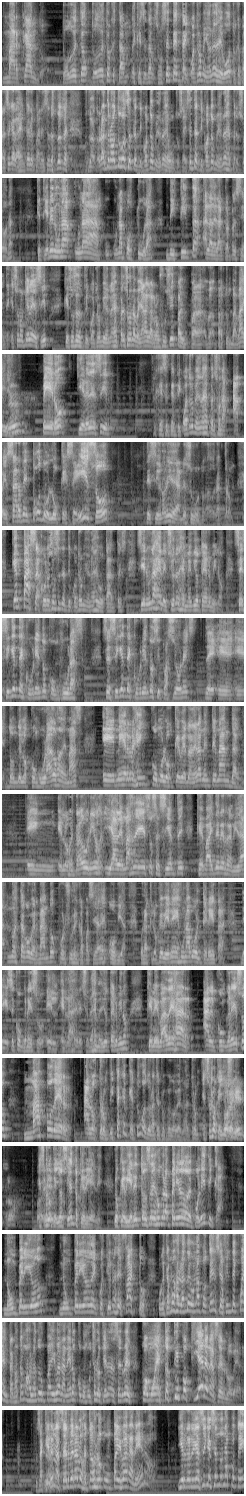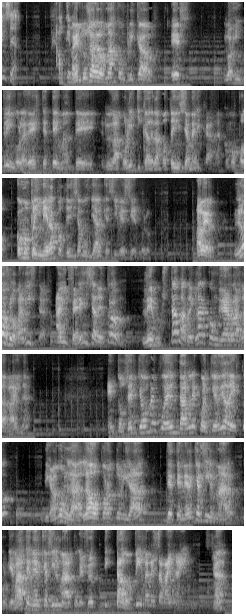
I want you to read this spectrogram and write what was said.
marcando todo esto, todo esto que están, que son 74 millones de votos, que parece que a la gente le parece. Entonces, Donald Trump tuvo 74 millones de votos. hay 74 millones de personas que tienen una, una, una postura distinta a la del actual presidente. Eso no quiere decir que esos 74 millones de personas vayan a agarrar un fusil para, para, para tumbar a Biden pero quiere decir que 74 millones de personas, a pesar de todo lo que se hizo, decidieron de su voto a Donald Trump. ¿Qué pasa con esos 74 millones de votantes si en unas elecciones de medio término se siguen descubriendo conjuras, se siguen descubriendo situaciones de, eh, eh, donde los conjurados además emergen como los que verdaderamente mandan? En, los Estados Unidos y además de eso se siente que Biden en realidad no está gobernando por sus incapacidades obvias. Bueno, creo que viene es una voltereta de ese Congreso en las elecciones de medio término que le va a dejar al Congreso más poder a los trompistas que el que tuvo durante el propio gobierno de Trump. Eso es lo que yo siento. Eso es lo que yo siento que viene. Lo que viene entonces es un gran periodo de política, no un periodo no un periodo de cuestiones de facto, porque estamos hablando de una potencia a fin de cuentas, no estamos hablando de un país bananero como muchos lo quieren hacer ver, como estos tipos quieren hacerlo ver. O sea, quieren hacer ver a los Estados Unidos como un país bananero. Y en realidad sigue siendo una potencia. Aunque no. tú sabes lo más complicado es los intríngulos de este tema de la política de la potencia americana como, como primera potencia mundial que sigue siéndolo. A ver, los globalistas, a diferencia de Trump, les gustaba arreglar con guerras las vainas. Entonces, ¿qué hombre pueden darle cualquier día de esto, digamos, la, la oportunidad de tener que firmar, porque va a tener que firmar, porque eso es dictado, fírmeme esa vaina ahí, ¿ah?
